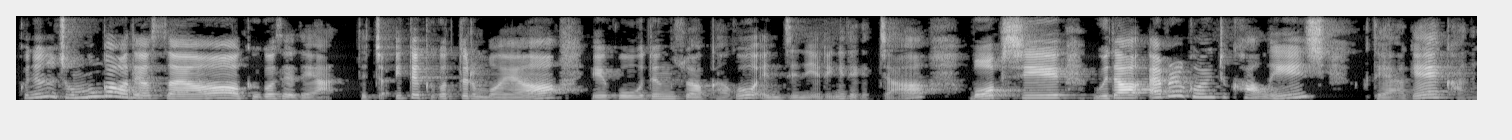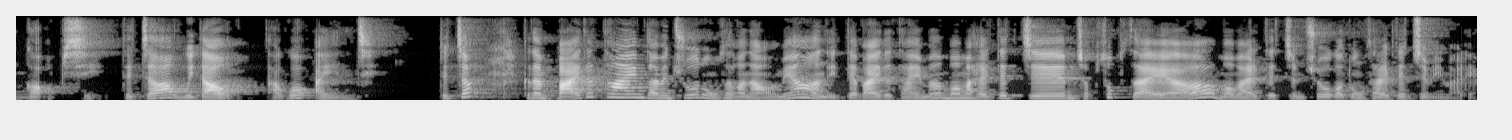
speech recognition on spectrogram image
그녀는 전문가가 되었어요. 그것에 대한 됐죠. 이때 그것들은 뭐예요? 이 고등 수학하고 엔지니어링이 되겠죠. 뭐 없이 without ever going to college 대학에 가는 거 없이 됐죠? without 하고 ing 됐죠? 그 다음 by the time 다음에 주어 동사가 나오면 이때 by the time은 뭐뭐 할 때쯤 접속사예요. 뭐뭐 할 때쯤 주어가 동사 할 때쯤 이 말이야.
